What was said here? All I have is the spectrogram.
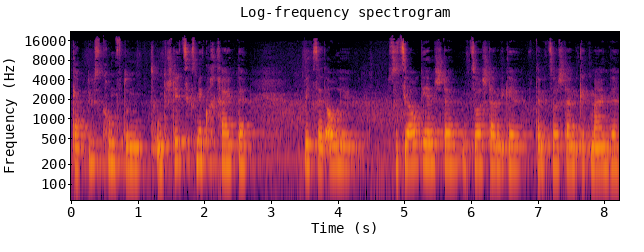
geben Auskunft und Unterstützungsmöglichkeiten. Wie gesagt, alle Sozialdienste und zuständigen, die zuständigen Gemeinden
